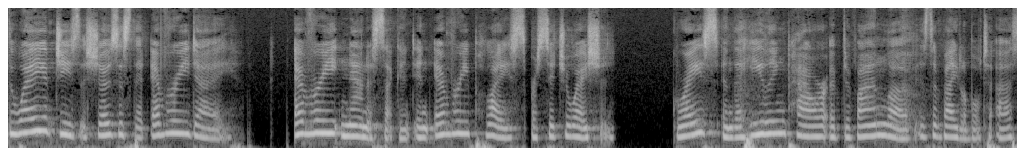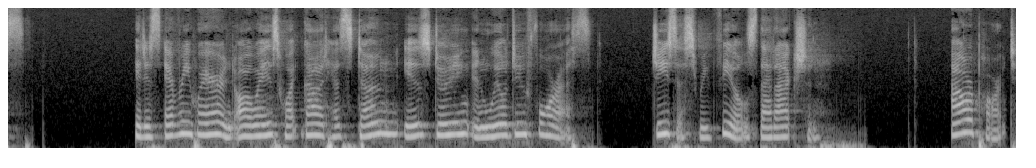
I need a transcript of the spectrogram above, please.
The way of Jesus shows us that every day, every nanosecond, in every place or situation, grace and the healing power of divine love is available to us. It is everywhere and always what God has done, is doing, and will do for us. Jesus reveals that action. Our part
